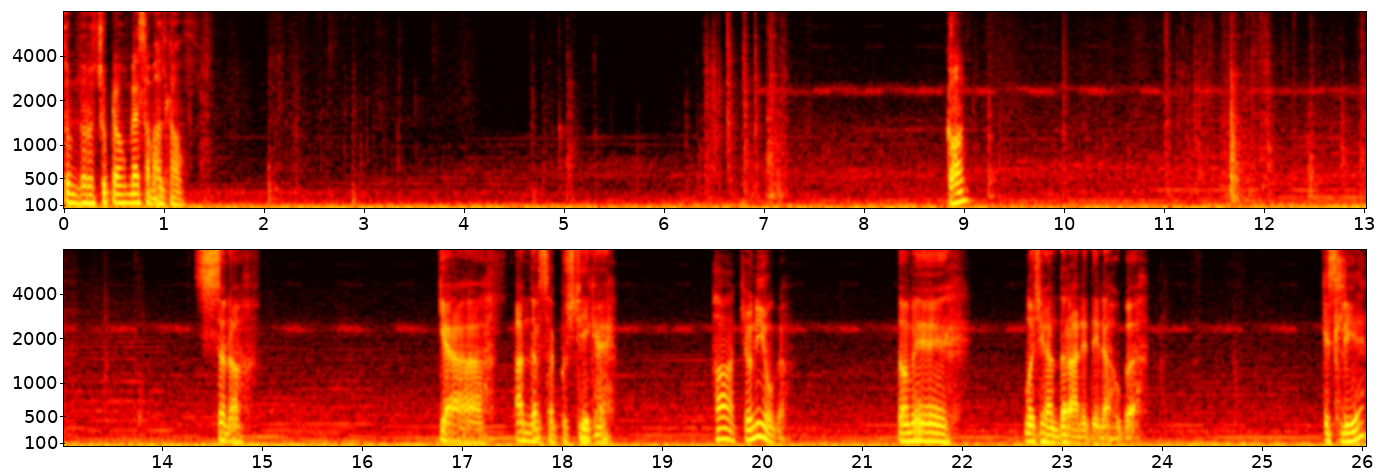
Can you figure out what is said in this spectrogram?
तुम दोनों चुप रहो मैं संभालता हूँ। कौन? सुनो। क्या अंदर सब कुछ ठीक है? हाँ क्यों नहीं होगा? तुम्हें मुझे अंदर आने देना होगा। किस लिए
